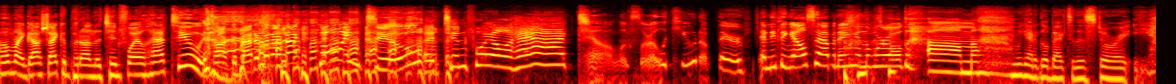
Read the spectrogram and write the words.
oh my gosh, I could put on the tinfoil hat too and talk about it, but I'm not going to. A tinfoil hat. Yeah, it looks really cute up there. Anything else happening in the world? Um, we got to go back to this story. Yeah,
